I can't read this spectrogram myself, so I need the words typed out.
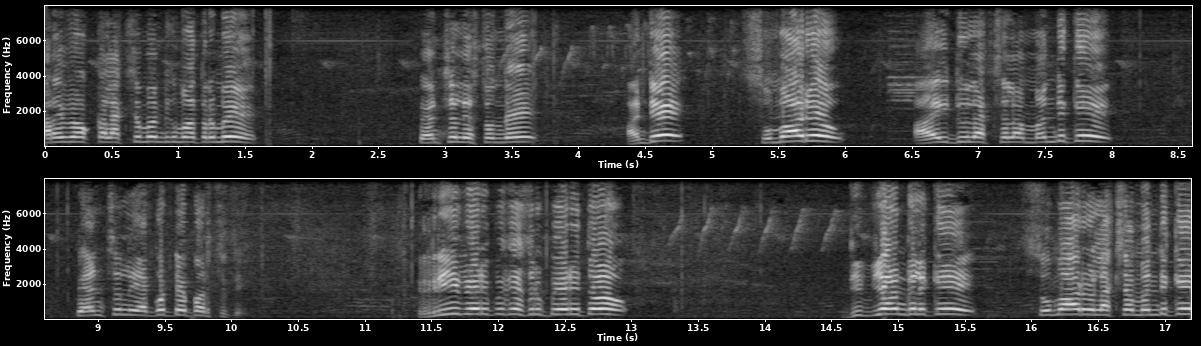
అరవై ఒక్క లక్ష మందికి మాత్రమే పెన్షన్లు ఇస్తుంది. అంటే సుమారు ఐదు లక్షల మందికి పెన్షన్లు ఎగ్గొట్టే పరిస్థితి. రీవెరిఫికేషన్ పేరుతో దివ్యాంగులకి సుమారు లక్ష మందికి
